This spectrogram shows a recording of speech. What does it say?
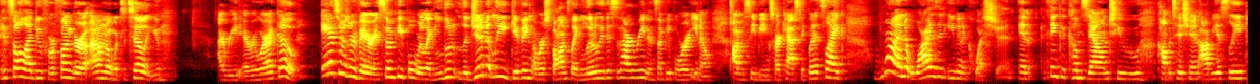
It's all I do for fun, girl. I don't know what to tell you. I read everywhere I go. Answers are varied. Some people were like le legitimately giving a response, like literally this is how I read, and some people were, you know, obviously being sarcastic. But it's like, one, why is it even a question? And I think it comes down to competition, obviously.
